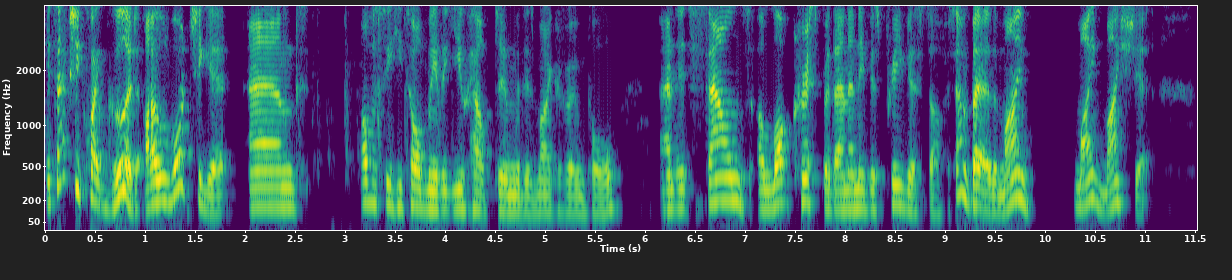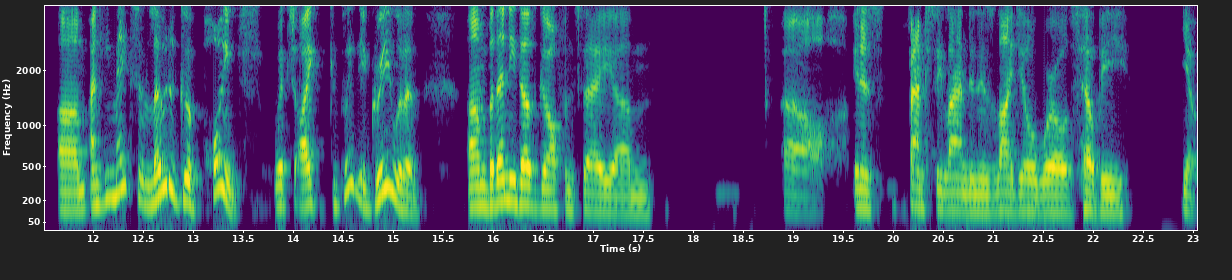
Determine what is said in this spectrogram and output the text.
It's actually quite good. I was watching it, and obviously he told me that you helped him with his microphone, Paul, and it sounds a lot crisper than any of his previous stuff. It sounds better than my my my shit. Um, and he makes a load of good points, which I completely agree with him. Um, but then he does go off and say, um, oh, in his fantasy land, in his ideal world, he'll be, you know,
